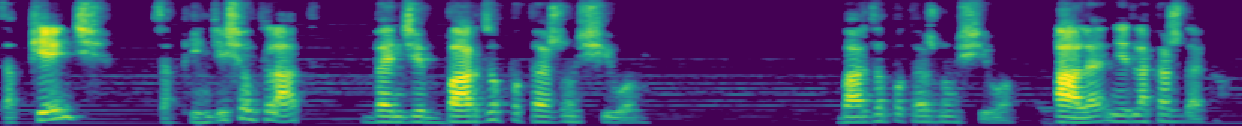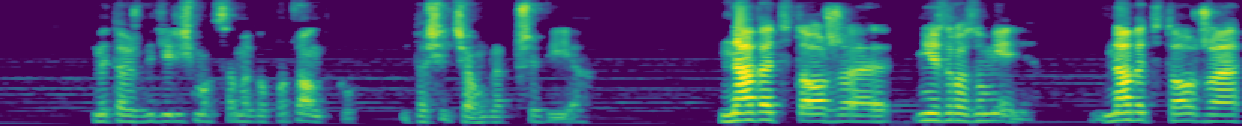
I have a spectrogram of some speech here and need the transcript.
za 5, za 50 lat będzie bardzo potężną siłą. Bardzo potężną siłą, ale nie dla każdego. My to już widzieliśmy od samego początku i to się ciągle przewija. Nawet to, że niezrozumienie, nawet to, że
